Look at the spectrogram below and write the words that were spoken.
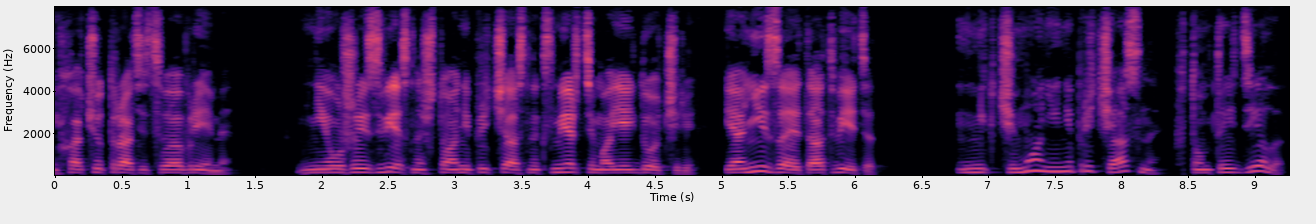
не хочу тратить свое время. Мне уже известно, что они причастны к смерти моей дочери, и они за это ответят». «Ни к чему они не причастны, в том-то и дело.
